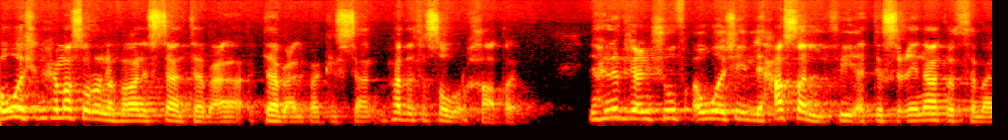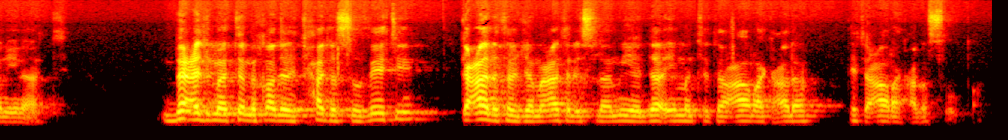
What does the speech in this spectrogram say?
أول شيء نحن ما صورنا أفغانستان تابعه تابعة لباكستان. هذا تصور خاطئ. نحن نرجع نشوف أول شيء اللي حصل في التسعينات والثمانينات. بعد ما تم إخراج الاتحاد السوفيتي كعادة الجماعات الإسلامية دائما تتعارك على تتعارك على السلطة.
